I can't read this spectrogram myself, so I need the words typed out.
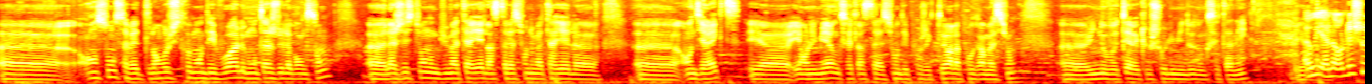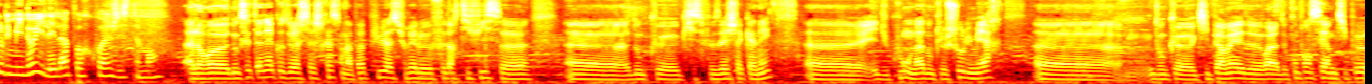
euh, en son, ça va être l'enregistrement des voix, le montage de la bande son, euh, la gestion donc du matériel, l'installation du matériel euh, euh, en direct et, et en lumière. Donc ça va être l'installation des projecteurs, la programmation, une nouveauté avec le show lumineux donc cette année. Et- Ah oui, alors le show lumineux, il est là pourquoi justement? Alors euh, donc cette année à cause de la sécheresse, on n'a pas pu assurer le feu d'artifice euh, euh, donc qui se faisait chaque année et du coup on a donc le show lumière donc qui permet de voilà de compenser un petit peu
